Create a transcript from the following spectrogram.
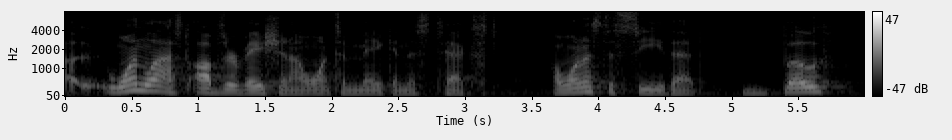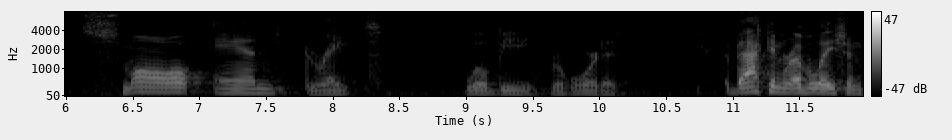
Uh, one last observation I want to make in this text. I want us to see that both small and great will be rewarded. Back in Revelation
